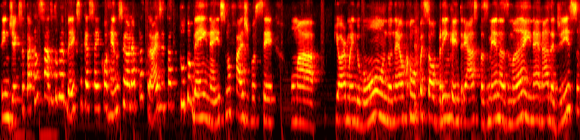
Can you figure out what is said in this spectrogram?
Tem dia que você está cansado do bebê, que você quer sair correndo sem olhar para trás e está tudo bem, né? Isso não faz de você uma pior mãe do mundo, né? Ou como o pessoal brinca, entre aspas, menos mãe, né? Nada disso.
